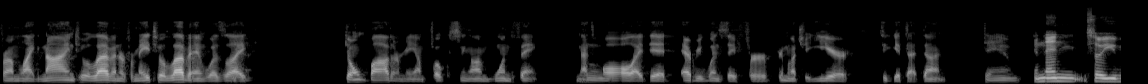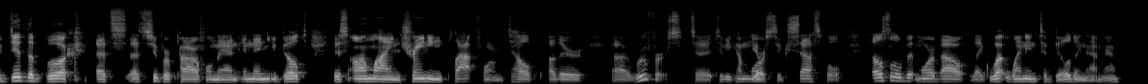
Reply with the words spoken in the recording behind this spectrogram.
from like nine to eleven or from eight to eleven was like, don't bother me. I'm focusing on one thing. And that's mm. all I did every Wednesday for pretty much a year to get that done. Damn. And then so you did the book. That's that's super powerful, man. And then you built this online training platform to help other uh, roofers to to become more yep. successful. Tell us a little bit more about like what went into building that, man.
